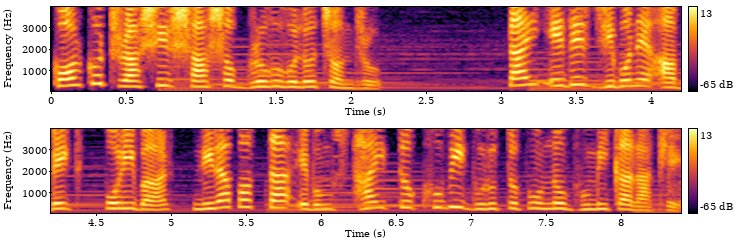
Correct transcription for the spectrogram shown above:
কর্কট রাশির শাসক গ্রহ হল চন্দ্র। তাই এদের জীবনে আবেগ, পরিবার, নিরাপত্তা এবং স্থায়িত্ব খুবই গুরুত্বপূর্ণ ভূমিকা রাখে।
